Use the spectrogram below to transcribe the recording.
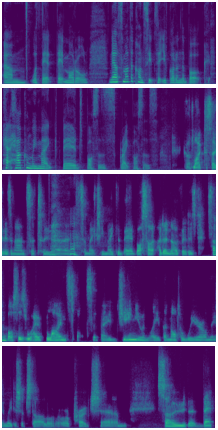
um, with that that model. Now, some other concepts that you've got in the book. How, how can we make bad bosses great bosses? I'd like to say there's an answer to uh, to actually make a bad boss. I, I, don't know if it is. Some bosses will have blind spots that they genuinely they're not aware on their leadership style or, or approach. Um, so that, that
